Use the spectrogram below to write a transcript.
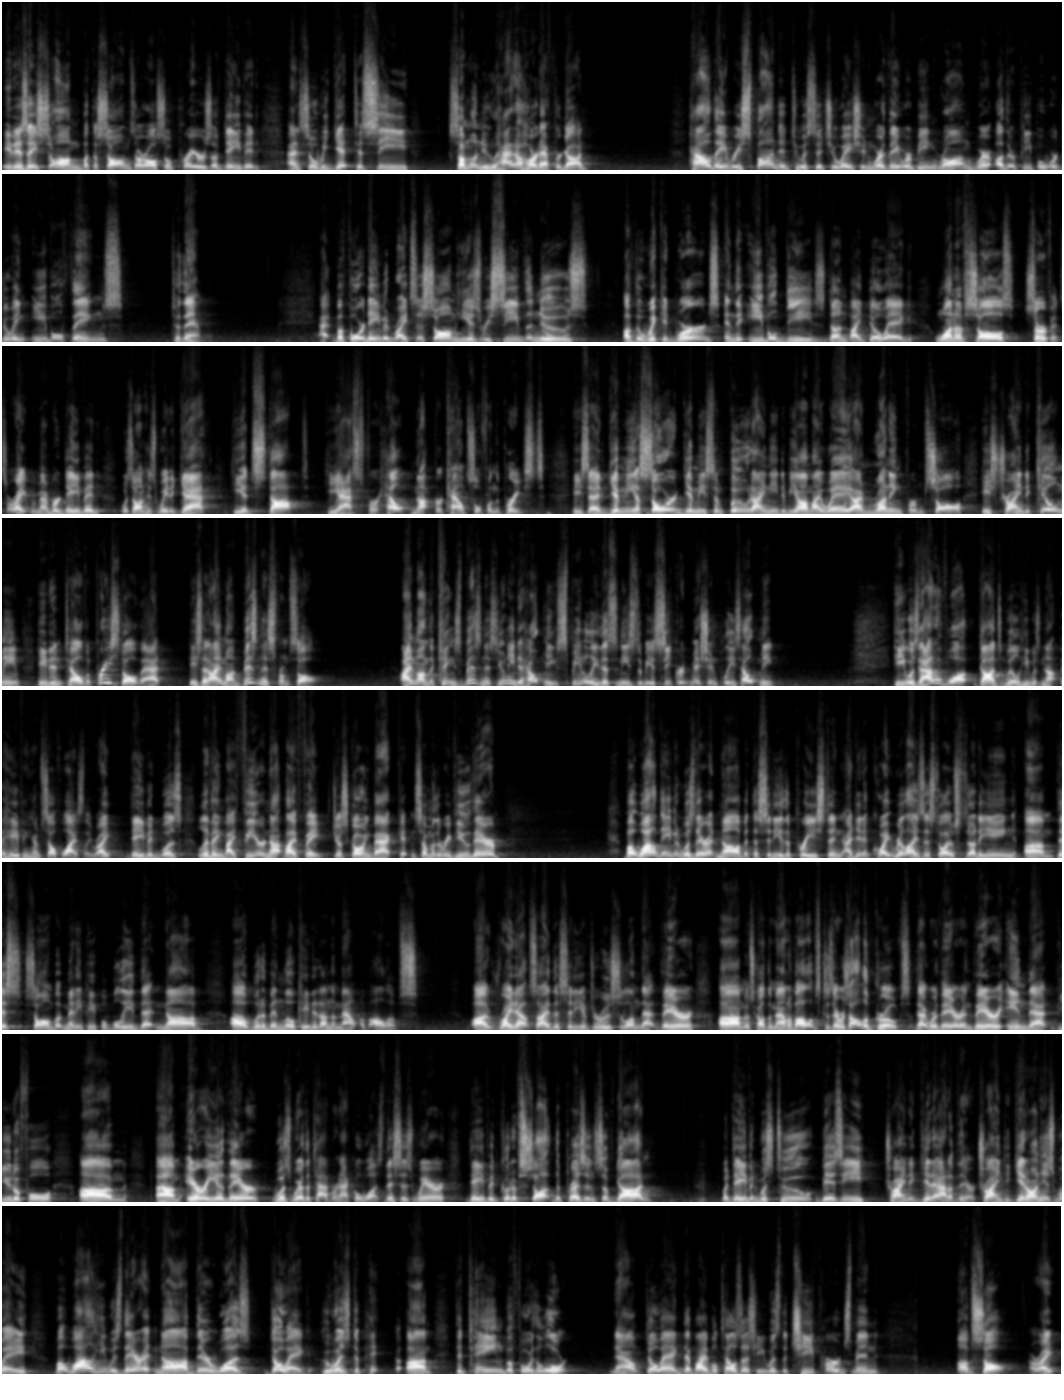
It is a song, but the Psalms are also prayers of David. And so we get to see someone who had a heart after God, how they responded to a situation where they were being wronged, where other people were doing evil things to them. Before David writes this psalm, he has received the news of the wicked words and the evil deeds done by Doeg, one of Saul's servants. All right, remember, David was on his way to Gath. He had stopped. He asked for help, not for counsel from the priests. He said, Give me a sword, give me some food. I need to be on my way. I'm running from Saul. He's trying to kill me. He didn't tell the priest all that. He said, I'm on business from Saul. I'm on the king's business. You need to help me speedily. This needs to be a secret mission. Please help me. He was out of God's will. He was not behaving himself wisely, right? David was living by fear, not by faith. Just going back, getting some of the review there. But while David was there at Nob, at the city of the priest, and I didn't quite realize this till I was studying um, this psalm, but many people believe that Nob uh, would have been located on the Mount of Olives. Uh, right outside the city of Jerusalem, that there, um, it was called the Mount of Olives because there was olive groves that were there. And there in that beautiful um, um, area there was where the tabernacle was. This is where David could have sought the presence of God but David was too busy trying to get out of there, trying to get on his way. But while he was there at Nob, there was Doeg, who was de- um, detained before the Lord. Now, Doeg, the Bible tells us he was the chief herdsman of Saul, all right?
